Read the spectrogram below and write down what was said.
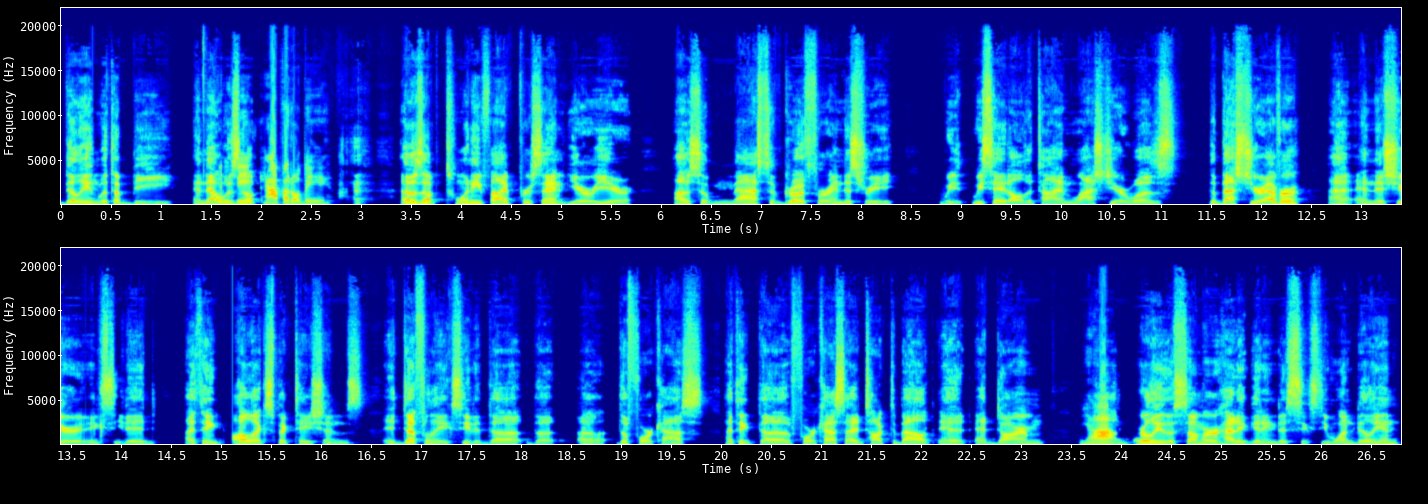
billion with a B, and that was B, up capital B. that was up 25 percent year over year. Uh, so massive growth for industry. We we say it all the time. Last year was the best year ever, uh, and this year exceeded, I think, all expectations. It definitely exceeded the the uh, the forecasts. I think the forecast I had talked about at, at DARM Yeah, um, earlier this summer had it getting to 61 billion.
